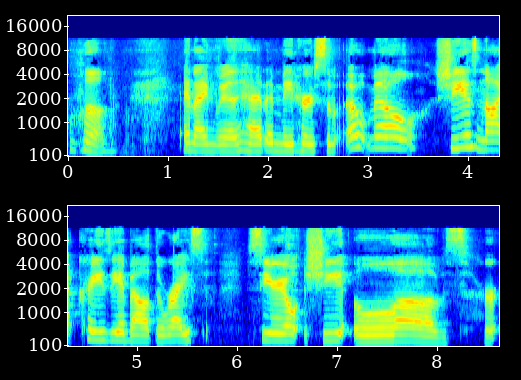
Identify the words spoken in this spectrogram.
and I went ahead and made her some oatmeal. She is not crazy about the rice cereal. She loves her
